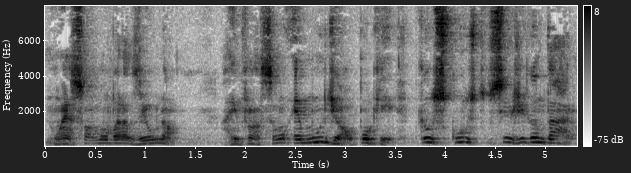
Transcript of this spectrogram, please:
Não é só no Brasil, não. A inflação é mundial. Por quê? Porque os custos se agigantaram.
